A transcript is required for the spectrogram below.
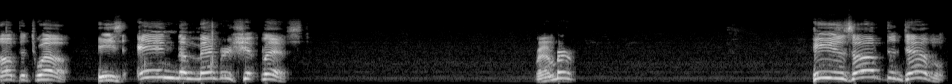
of the twelve. He's in the membership list. Remember? He is of the devil.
